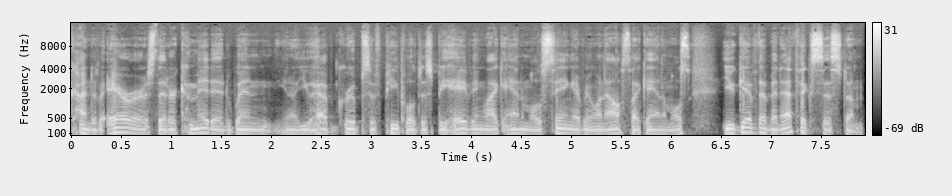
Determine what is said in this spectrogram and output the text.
kind of errors that are committed when you know you have groups of people just behaving like animals, seeing everyone else like animals. You give them an ethics system.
